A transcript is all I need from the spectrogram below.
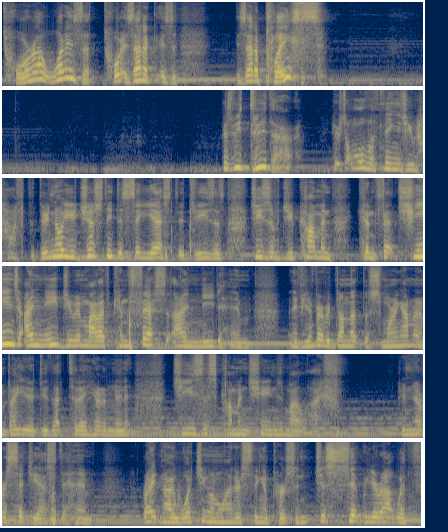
Torah? What is a Torah? Is that a is, is that a place? Because we do that. Here's all the things you have to do. No, you just need to say yes to Jesus. Jesus, would you come and confess? Change, I need you in my life. Confess, I need him. And if you've ever done that this morning, I'm going to invite you to do that today, here in a minute. Jesus, come and change my life. If you've never said yes to him, right now, watching online or seeing in person, just sit where you're at with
